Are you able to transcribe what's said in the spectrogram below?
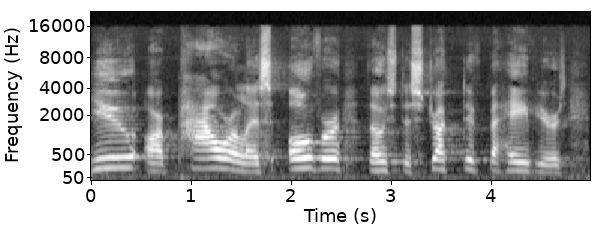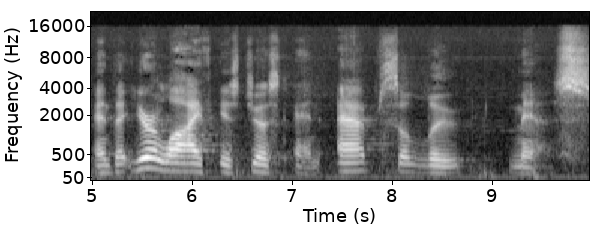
you are powerless over those destructive behaviors and that your life is just an absolute mess.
